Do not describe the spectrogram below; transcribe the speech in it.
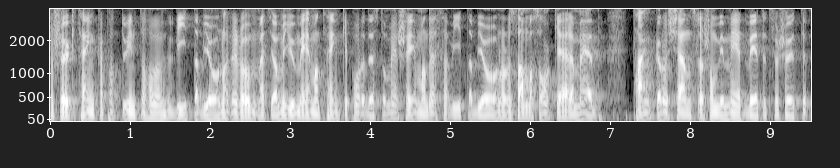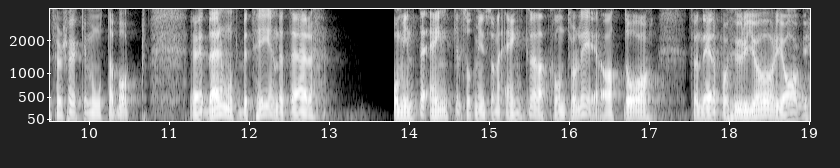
Försök tänka på att du inte har vita björnar i rummet. Ja, men ju mer man tänker på det, desto mer ser man dessa vita björnar. Och samma sak är det med tankar och känslor som vi medvetet försöker, försöker mota bort. Eh, däremot beteendet är, om inte enkelt, så åtminstone enklare att kontrollera. Och att då fundera på hur gör jag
